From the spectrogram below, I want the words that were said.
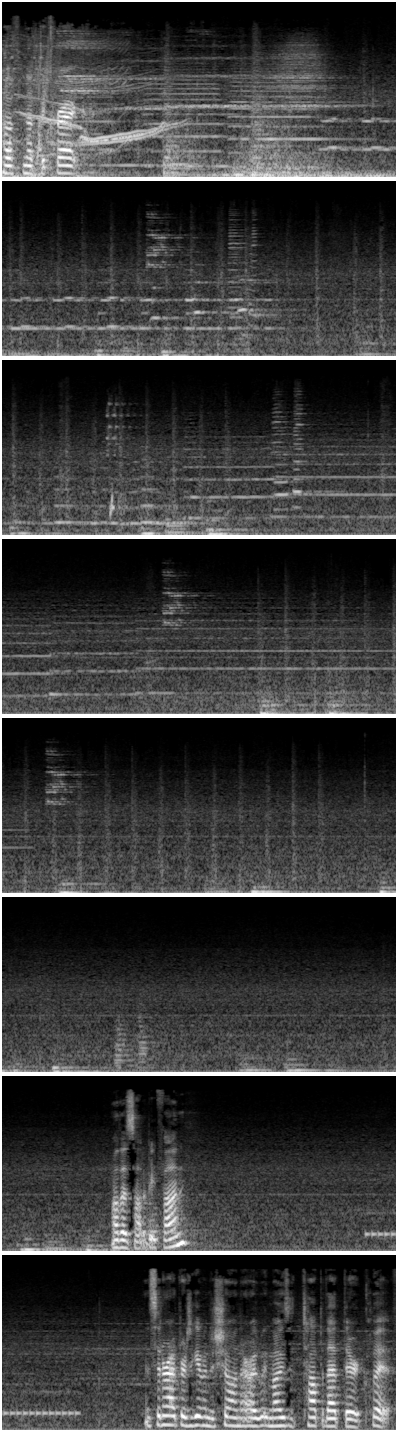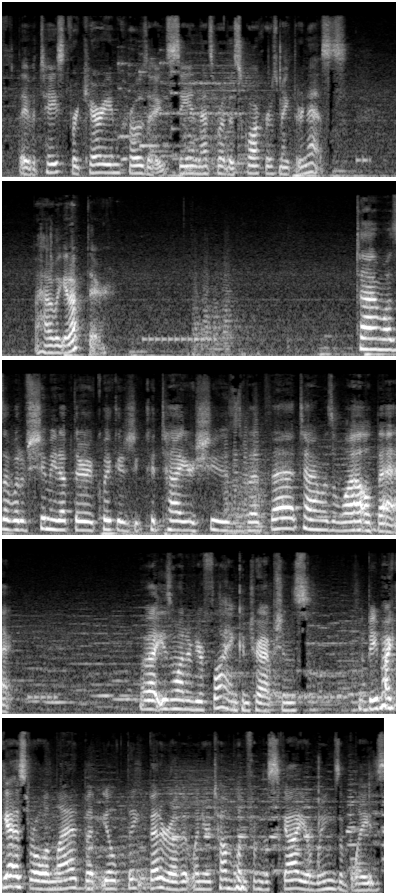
Tough nut to crack. Oh, well, this ought to be fun. Incineraptors given to showing their ugly mugs at the top of that there cliff. They have a taste for carrion crow's eggs, seeing that's where the squawkers make their nests. But how do we get up there? Time was I would have shimmied up there as quick as you could tie your shoes, but that time was a while back. What about using one of your flying contraptions? Be my guest, Roland lad, but you'll think better of it when you're tumbling from the sky, your wings ablaze.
